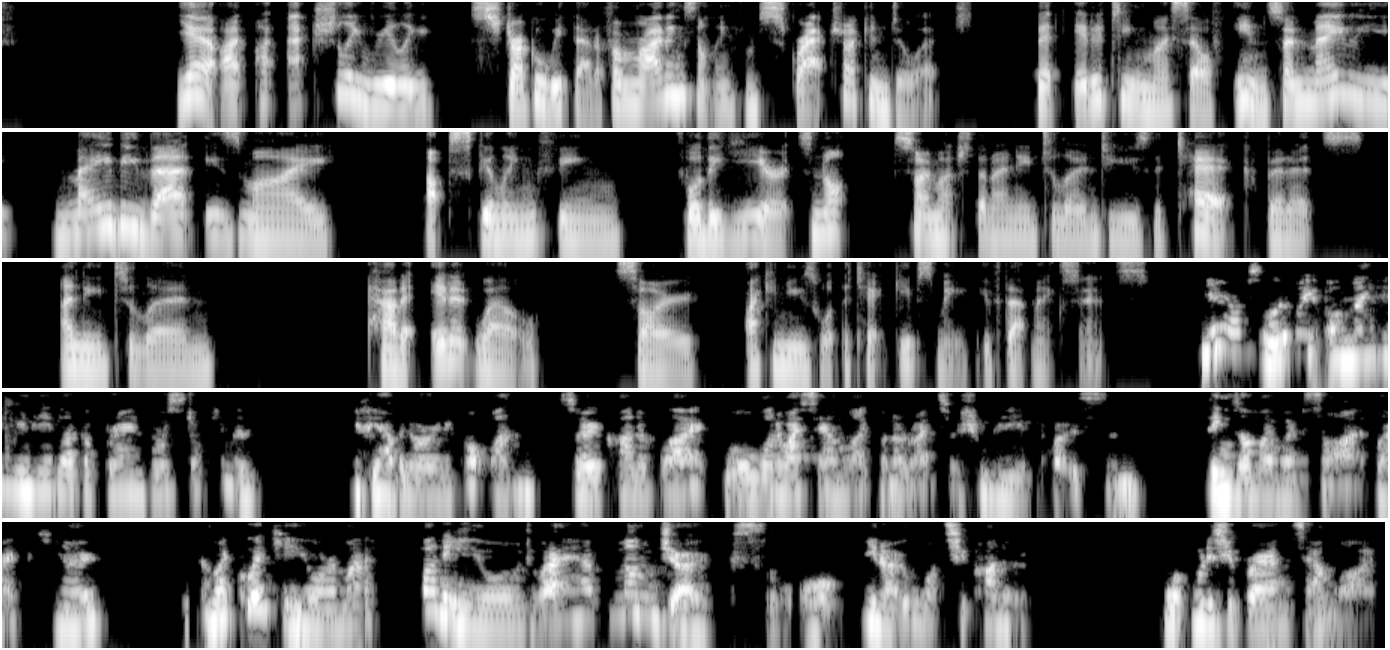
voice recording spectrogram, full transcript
yeah, I, I actually really struggle with that. If I'm writing something from scratch, I can do it, but editing myself in. So maybe, maybe that is my upskilling thing for the year. It's not so much that I need to learn to use the tech, but it's I need to learn how to edit well so I can use what the tech gives me, if that makes sense. Yeah, absolutely. Or maybe you need like a brand voice document if you haven't already got one. So kind of like, well, what do I sound like when I write social media posts and things on my website? Like, you know, am I quirky or am I funny or do I have mum jokes or, you know, what's your kind of what what does your brand sound like?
